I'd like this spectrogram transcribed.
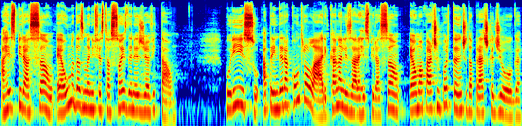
A respiração é uma das manifestações da energia vital. Por isso, aprender a controlar e canalizar a respiração é uma parte importante da prática de yoga,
